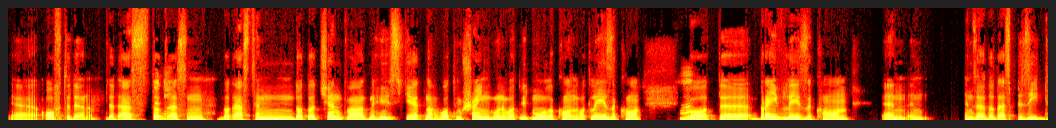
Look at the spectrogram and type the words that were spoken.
das Nee. ist ein, das ist ein, dat dat Kind wat een huis geht, nach wat hem schein gaan, wat uitmolen kan, wat lezen kan, wat brief lezen kan, zo. Dat is bezit,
